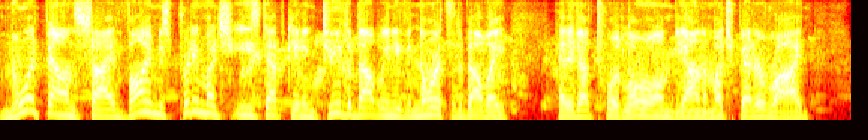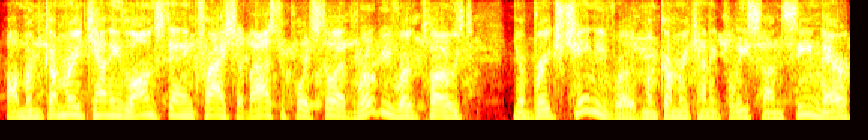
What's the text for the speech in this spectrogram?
northbound side, volume is pretty much eased up, getting to the Beltway and even north of the Beltway, headed up toward Laurel and beyond a much better ride. Uh, Montgomery County, long-standing crash at last report still had Roby Road closed near Briggs Chaney Road. Montgomery County Police on scene there.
